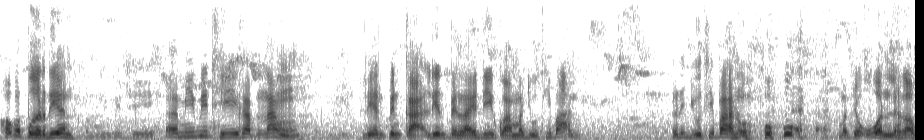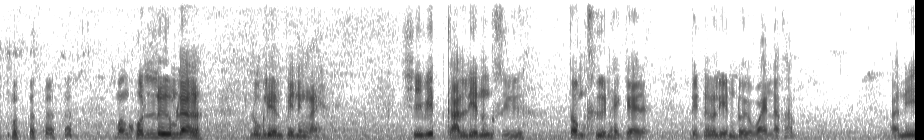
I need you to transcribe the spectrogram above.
เขาก็เปิดเรียนมีวิธีมีวิธีครับนั่งเรียนเป็นกะเรียนเป็นไรดีกว่ามาอยู่ที่บ้านตอนนี้อยู่ที่บ้านโอ้โหมันจะอ้วนแล้วครับ บางคนลืมแล้วโรงเรียนเป็นยังไง ชีวิตการเรียนหนังสือ ต้องคืนให้แก่เด็กนักเรียนโดยไวนะครับ อันนี้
